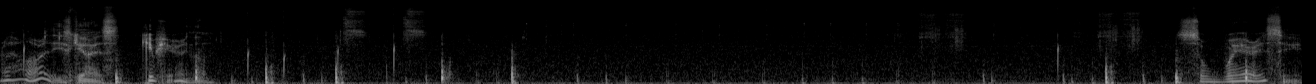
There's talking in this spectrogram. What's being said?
Where the hell are these guys? I keep hearing them. So where is he?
